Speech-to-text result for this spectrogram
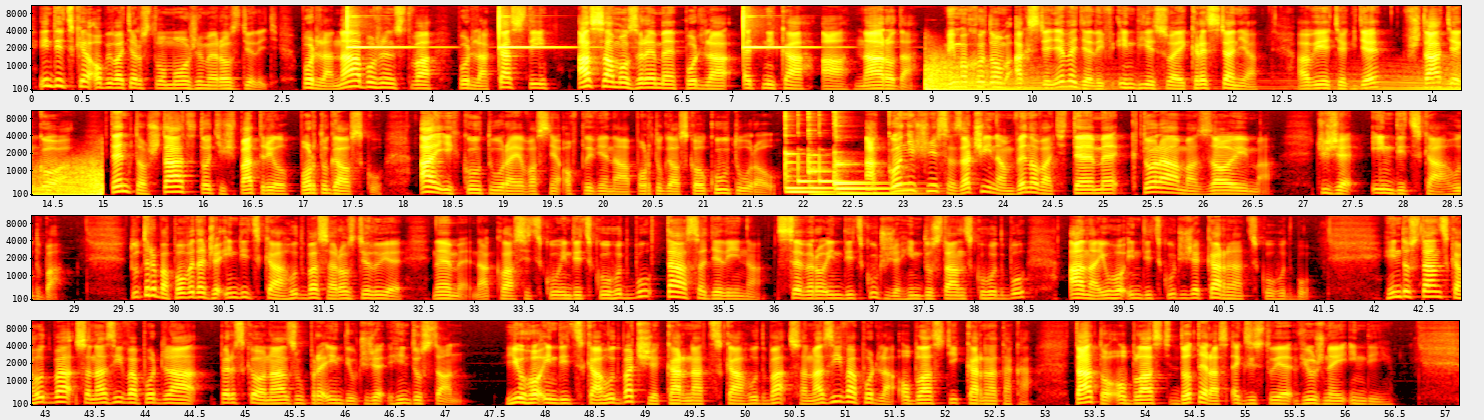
Indické obyvateľstvo môžeme rozdeliť podľa náboženstva, podľa kasty a samozrejme podľa etnika a národa. Mimochodom, ak ste nevedeli, v Indii sú aj kresťania. A viete kde? V štáte Goa. Tento štát totiž patril Portugalsku. Aj ich kultúra je vlastne ovplyvnená portugalskou kultúrou. A konečne sa začínam venovať téme, ktorá ma zaujíma, čiže indická hudba. Tu treba povedať, že indická hudba sa rozdeľuje najmä na klasickú indickú hudbu, tá sa delí na severoindickú, čiže hindustánsku hudbu a na juhoindickú, čiže karnatskú hudbu. Hindustánska hudba sa nazýva podľa perského názvu pre Indiu, čiže Hindustan. Juhoindická hudba, čiže karnatská hudba, sa nazýva podľa oblasti Karnataka. Táto oblasť doteraz existuje v južnej Indii.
